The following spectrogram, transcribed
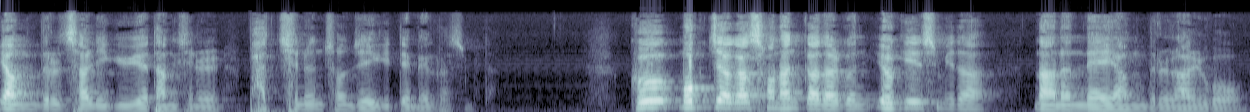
양들을 살리기 위해 당신을 바치는 존재이기 때문에 그렇습니다. 그 목자가 선한 까닭은 여기에 있습니다. 나는 내 양들을 알고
